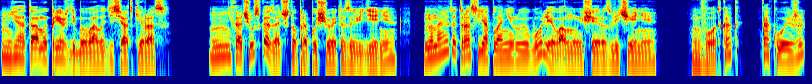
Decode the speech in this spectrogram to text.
Я там и прежде бывала десятки раз. Не хочу сказать, что пропущу это заведение, но на этот раз я планирую более волнующее развлечение. Вот как? Какое же?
